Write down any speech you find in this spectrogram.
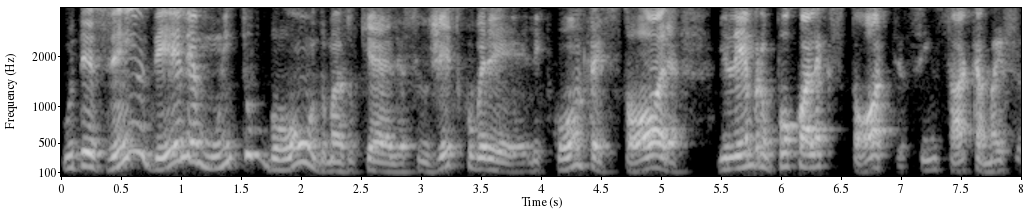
O desenho dele é muito bom, do Mazzucchelli. Assim, o jeito como ele, ele conta a história me lembra um pouco Alex Totti, assim, saca? Mas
